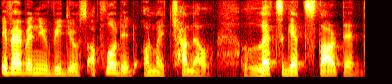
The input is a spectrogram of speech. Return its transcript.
if I have new videos uploaded on my channel. Let's get started.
